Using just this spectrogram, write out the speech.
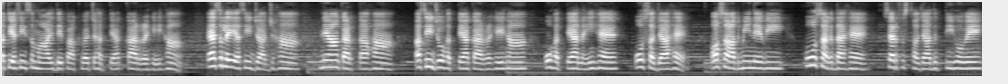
ਅਤੇ ਅਸੀਂ ਸਮਾਜ ਦੇ ਪੱਖ ਵਿੱਚ ਹੱਤਿਆ ਕਰ ਰਹੇ ਹਾਂ। ਇਸ ਲਈ ਅਸੀਂ ਜੱਜ ਹਾਂ, ਨਿਆਂ ਕਰਤਾ ਹਾਂ। ਅਸੀਂ ਜੋ ਹੱਤਿਆ ਕਰ ਰਹੇ ਹਾਂ, ਉਹ ਹੱਤਿਆ ਨਹੀਂ ਹੈ, ਉਹ ਸਜ਼ਾ ਹੈ। ਉਸ ਆਦਮੀ ਨੇ ਵੀ ਹੋ ਸਕਦਾ ਹੈ ਸਿਰਫ ਸਜ਼ਾ ਦਿੱਤੀ ਹੋਵੇ।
